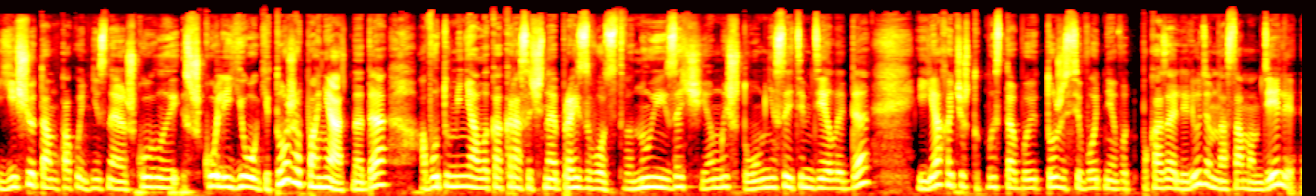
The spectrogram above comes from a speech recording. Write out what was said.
еще там какой-нибудь, не знаю, школы, школе йоги тоже понятно, да, а вот у меня лакокрасочное производство, ну и зачем, и что мне с этим делать, да, и я хочу, чтобы мы с тобой тоже сегодня вот показали людям на самом деле,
